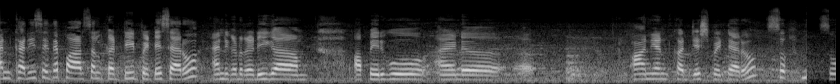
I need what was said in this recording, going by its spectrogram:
అండ్ కర్రీస్ అయితే పార్సల్ కట్టి పెట్టేశారు. అండ్ ఇక్కడ రెడీగా ఆ పెరుగు అండ్ ఆనియన్ కట్ చేసి పెట్టారు. సో సో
